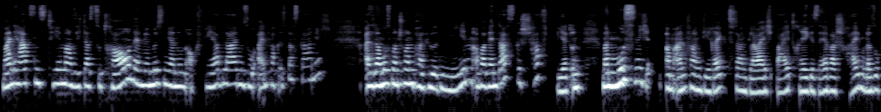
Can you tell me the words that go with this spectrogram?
mein Herzensthema, sich das zu trauen, denn wir müssen ja nun auch fair bleiben. So einfach ist das gar nicht. Also da muss man schon ein paar Hürden nehmen. Aber wenn das geschafft wird und man muss nicht am Anfang direkt dann gleich Beiträge selber schreiben oder so,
